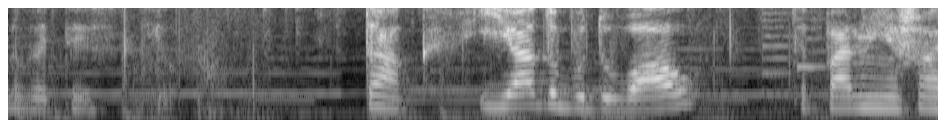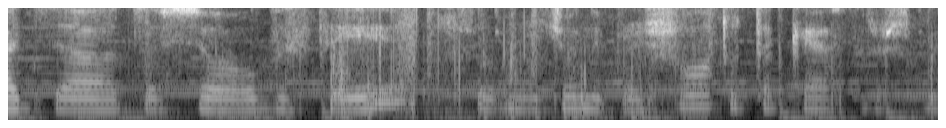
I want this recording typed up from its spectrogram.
робити стіл. Так, я добудував. Тепер мені лишається це все обвести, щоб нічого не прийшло тут таке страшне.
